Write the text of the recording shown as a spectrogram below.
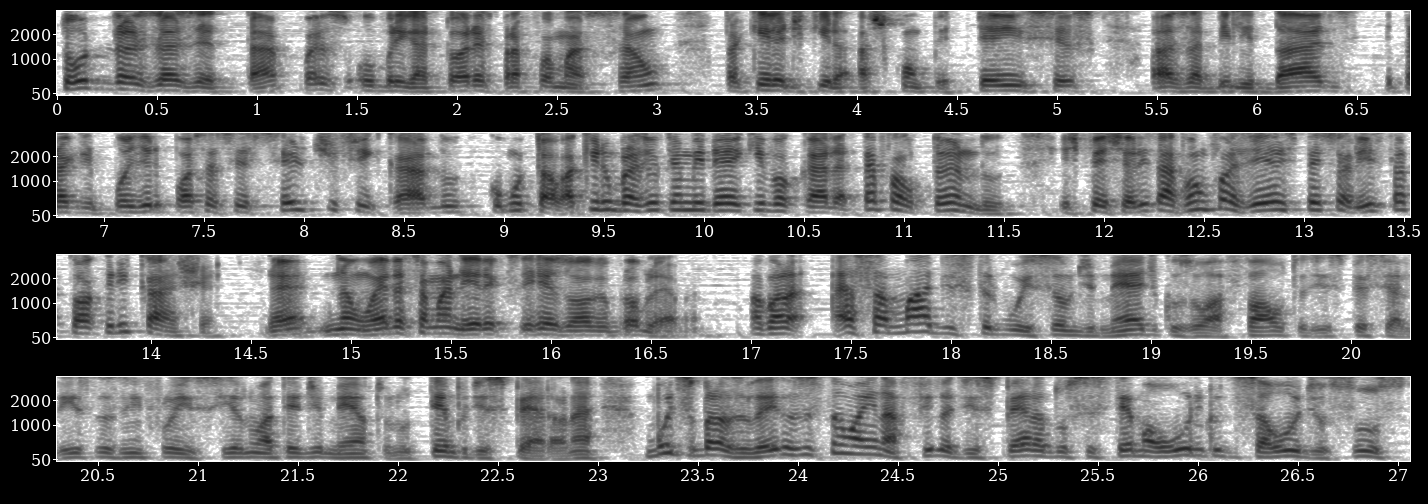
todas as etapas obrigatórias para a formação, para que ele adquira as competências, as habilidades e para que depois ele possa ser certificado como tal. Aqui no Brasil tem uma ideia equivocada, está faltando especialista, ah, vamos fazer especialista toque de caixa. Né? Não é dessa maneira que se resolve o problema. Agora, essa má distribuição de médicos ou a falta de especialistas influencia no atendimento, no tempo de espera, né? Muitos brasileiros estão aí na fila de espera do Sistema Único de Saúde, o SUS,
